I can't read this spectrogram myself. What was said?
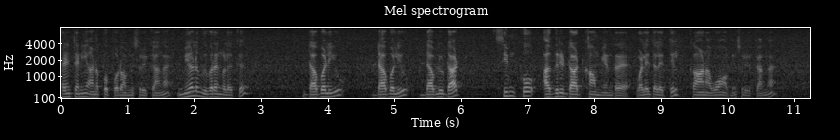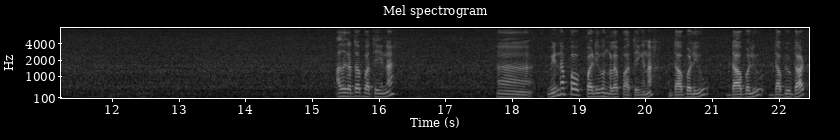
தனித்தனியாக அனுப்பப்படும் அப்படின்னு சொல்லியிருக்காங்க. மேலும் விவரங்களுக்கு W W W dot Simco agri dot com என்ற வலைதளத்தில் காணவும் அப்படின்னு சொல்லியிருக்காங்க. அதுக்கடுத்த பார்த்தீங்கன்னா விண்ணப்ப படிவங்களை பார்த்தீங்கன்னா W W W dot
